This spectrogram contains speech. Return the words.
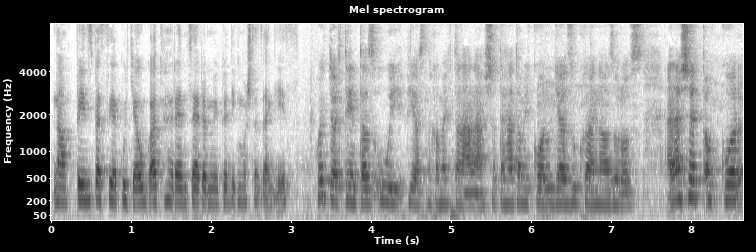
na, pénz beszél, kutya ugat, rendszerre működik most az egész. Hogy történt az új piacnak a megtalálása? Tehát amikor ugye az Ukrajna az orosz elesett, akkor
